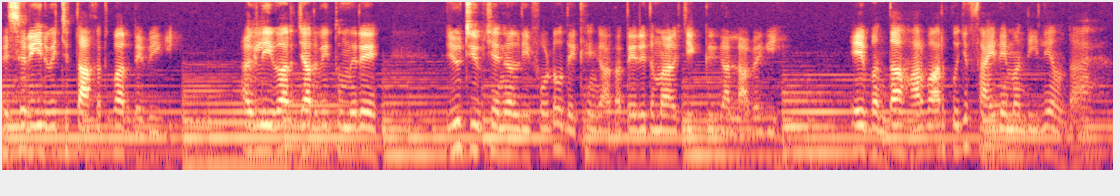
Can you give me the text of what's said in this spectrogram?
ਤੇ ਸਰੀਰ ਵਿੱਚ ਤਾਕਤ ਭਰ ਦੇਵੇਗੀ। ਅਗਲੀ ਵਾਰ ਜਦ ਵੀ ਤੂੰ ਮੇਰੇ YouTube ਚੈਨਲ ਦੀ ਫੋਟੋ ਦੇਖੇਗਾ, ਤਾਂ ਤੇਰੇ ਦਿਮਾਗ 'ਚ ਇੱਕ ਗੱਲ ਆਵੇਗੀ। ਇਹ ਬੰਦਾ ਹਰ ਵਾਰ ਕੁਝ ਫਾਇਦੇਮੰਦ ਹੀ ਲਿਆਉਂਦਾ ਹੈ।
